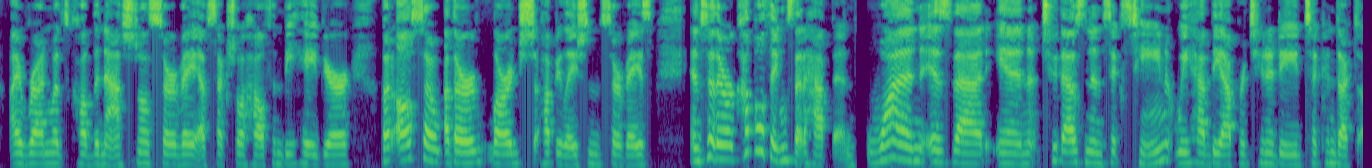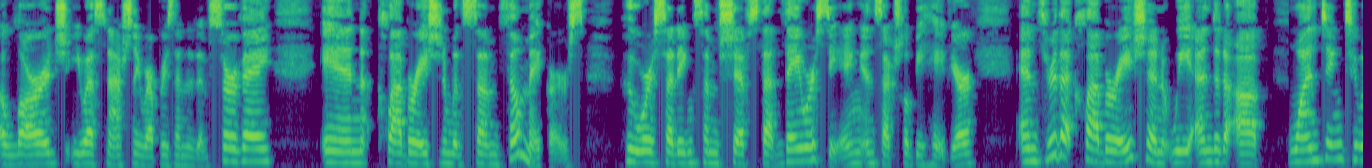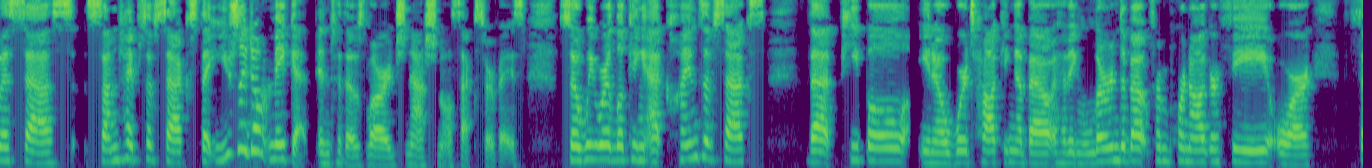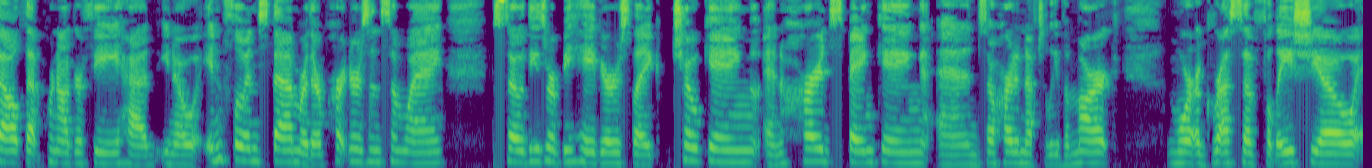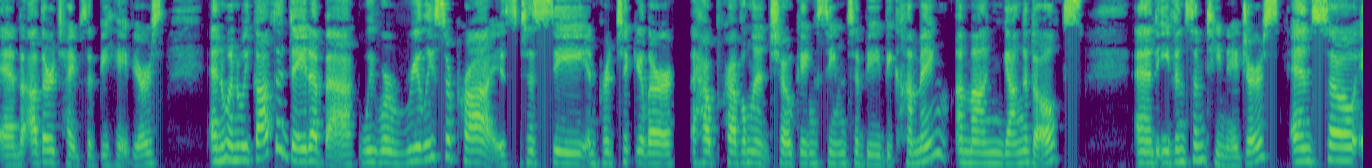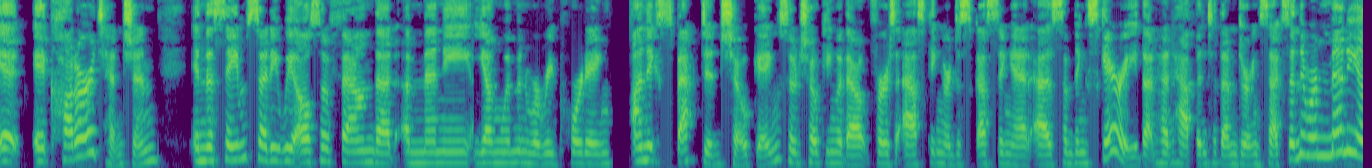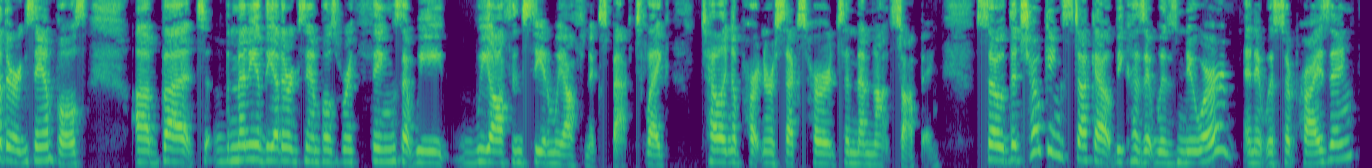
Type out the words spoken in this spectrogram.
I run what's called the National Survey of Sexual Health and Behavior, but also other large population surveys. And so there were a couple things that happened. One is that in 2016, we had the opportunity to conduct a large U.S. nationally representative survey in collaboration with some filmmakers who were studying some shifts that they were seeing in sexual behavior. And through that collaboration, we ended up wanting to assess some types of sex that usually don't make it into those large national sex surveys. So we were looking at kinds of sex that people, you know, were talking about having learned about from pornography or felt that pornography had, you know, influenced them or their partners in some way. So these were behaviors like choking and hard spanking, and so hard enough to leave a mark, more aggressive fellatio, and other types of behaviors. And when we got the data back, we were really surprised to see, in particular, how prevalent choking seemed to be becoming among young adults and even some teenagers. And so it, it caught our attention. In the same study, we also found that uh, many young women were reporting unexpected choking. So choking without first asking or discussing it as something scary that had happened to them during sex. And there were many other examples, uh, but the, many of the other examples were things that we, we often see and we often expect, like telling a partner sex hurts and them not stopping. So the choking stuck out because it was newer and it was surprising.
